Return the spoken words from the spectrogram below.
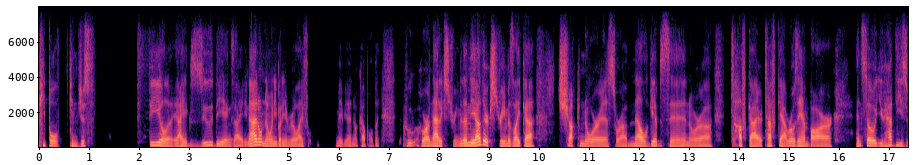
people can just feel I exude the anxiety. Now I don't know anybody in real life. Maybe I know a couple, but who who are on that extreme. And then the other extreme is like a Chuck Norris or a Mel Gibson or a tough guy or tough gal, Roseanne Barr. And so you have these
